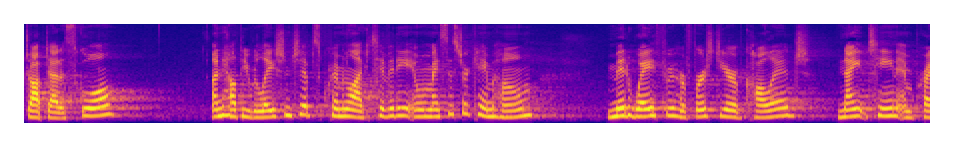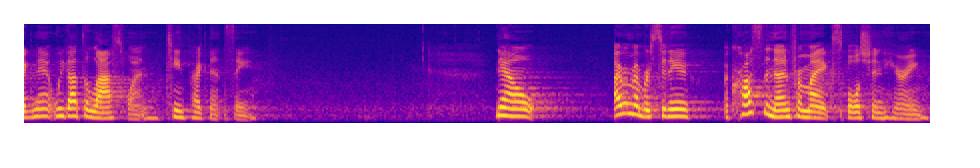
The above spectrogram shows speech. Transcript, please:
dropped out of school, unhealthy relationships, criminal activity, and when my sister came home, midway through her first year of college, 19 and pregnant, we got the last one teen pregnancy. Now, I remember sitting across the nun from my expulsion hearing,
